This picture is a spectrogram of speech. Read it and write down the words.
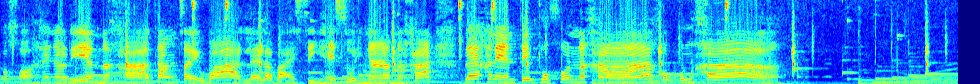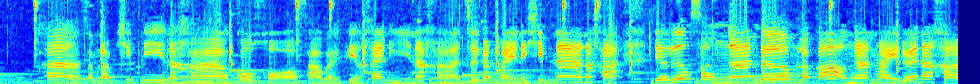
ก็ขอให้นักเรียนนะคะ ตั้งใจวาดและระบายสีให้สวยงามนะคะ ได้คะแนนเต็มทุกคนนะคะ ขอบคุณค่ะ สำหรับคลิปนี้นะคะ ก็ขอฝากไว้เพียงแค่นี้นะคะ เจอกันใหม่ในคลิปหน้านะคะ อย่าลืมส่งงานเดิมแล้วก็งานใหม่ด้วยนะคะ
